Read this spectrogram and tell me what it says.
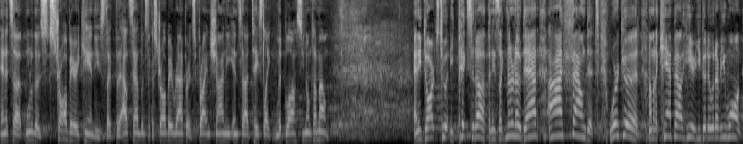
and it's a, one of those strawberry candies. Like the outside looks like a strawberry wrapper, it's bright and shiny. Inside tastes like lip gloss. You know what I'm talking about? And he darts to it and he picks it up and he's like, No, no, no, Dad, I found it. We're good. I'm going to camp out here. You go do whatever you want.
